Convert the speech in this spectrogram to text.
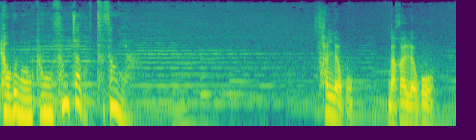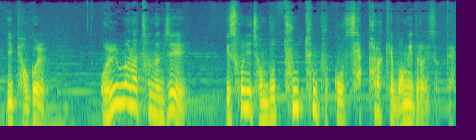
벽은 온통 손자국 투성이야. 살려고 나가려고 이 벽을 얼마나 쳤는지 이 손이 전부 퉁퉁 붓고 새파랗게 멍이 들어 있었대.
